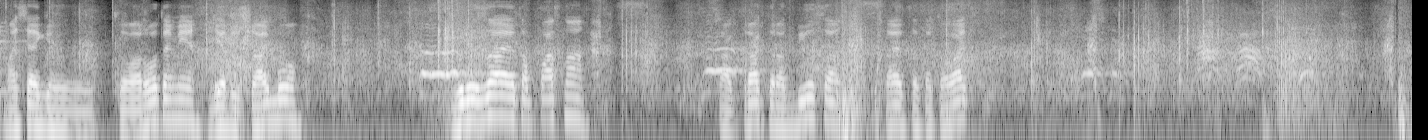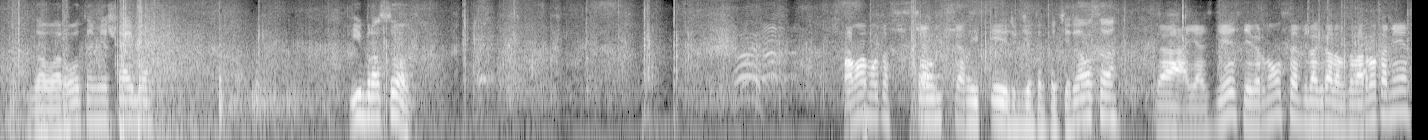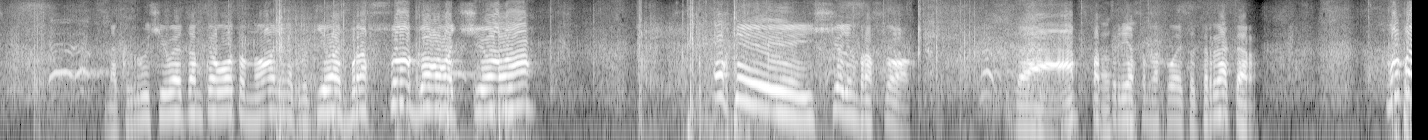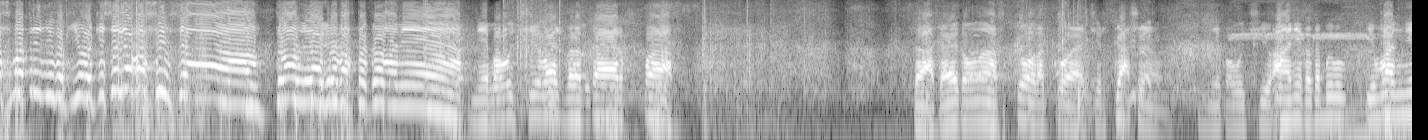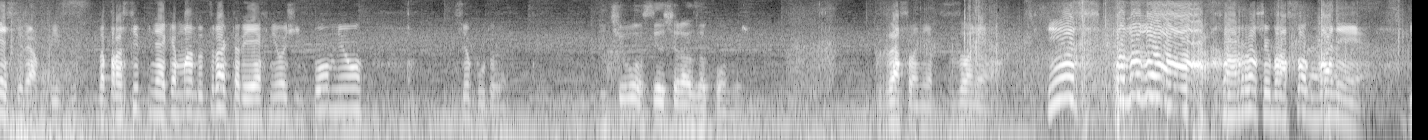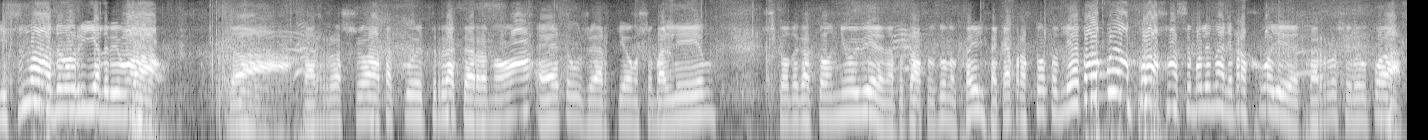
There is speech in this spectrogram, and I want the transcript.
Масягин за воротами. Держит шайбу. Вылезает опасно. Так, трактор отбился. Пытается атаковать. За воротами шайба. И бросок. По-моему, это сейчас. Моисеевич где-то потерялся. Да, я здесь, я вернулся. Виноградов за воротами. Накручивает там кого-то, но не накрутилось. Бросок Головачева. Ух ты! Еще один бросок. Да, под прессом находится трактор. Вы посмотрите, как Юра Киселев ошибся! Антон Виноградов в такой момент! Не получилось, вратарь спас. Так, а это у нас кто такое? Черкашин. Не получил. А, нет, это был Иван Нестеров. Из... Да простит меня команда Трактор, я их не очень помню. Все путаю. Ничего, в следующий раз запомнишь. Сбрасывание в зоне. И под удар! Хороший бросок Вани. И снова Делурье добивал. Да, хорошо атакует трактор, но это уже Артем Шабалин. Что-то как-то он неуверенно пытался в зону входить, хотя простор-то для этого был. Пас на Шабалина не проходит. Хороший был пас.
